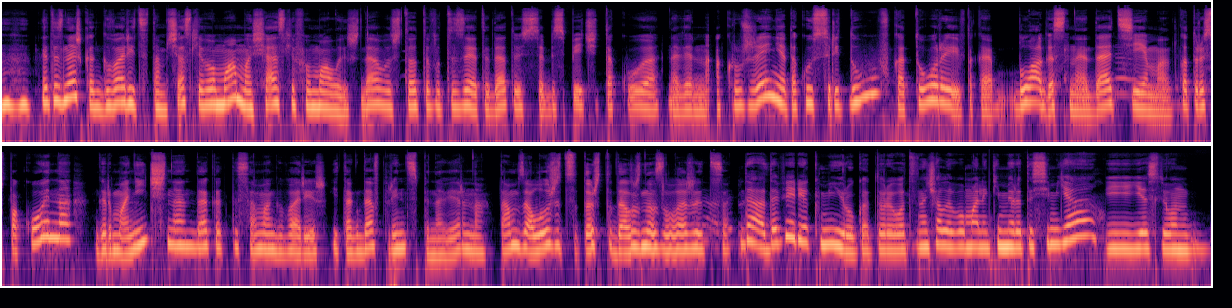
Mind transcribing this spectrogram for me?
Это знаешь, как говорится, там счастлива мама, счастлив и малыш, да, вот что-то вот из этого, да, то есть обеспечить такое, наверное, окружение, такую среду, в которой такая благостная, да, тема, в которой спокойно, гармонично, да, как ты сама говоришь, и тогда, в принципе, наверное, там заложится то, что должно заложиться. Да, доверие к миру, который вот сначала его маленький мир — это семья, и если он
